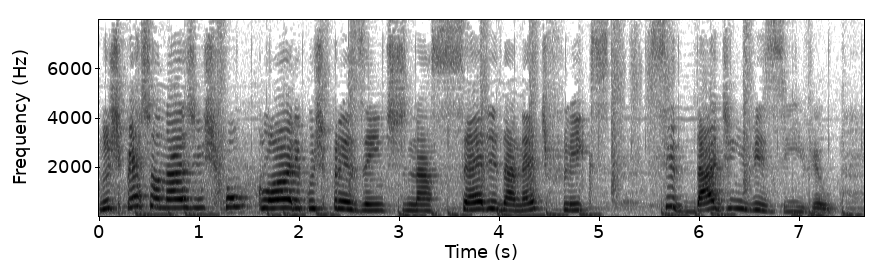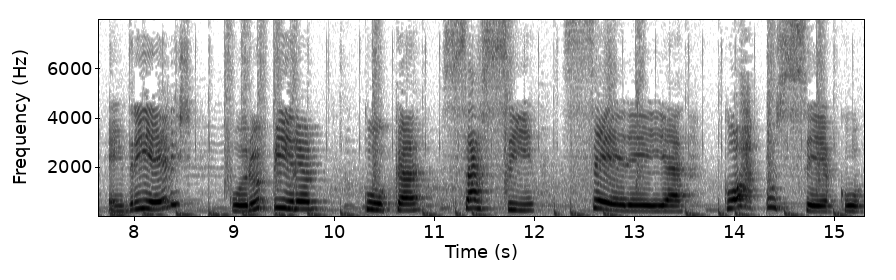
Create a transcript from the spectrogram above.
nos personagens folclóricos presentes na série da Netflix Cidade Invisível, entre eles Curupira, Cuca, Saci, Sereia, Corpo Seco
